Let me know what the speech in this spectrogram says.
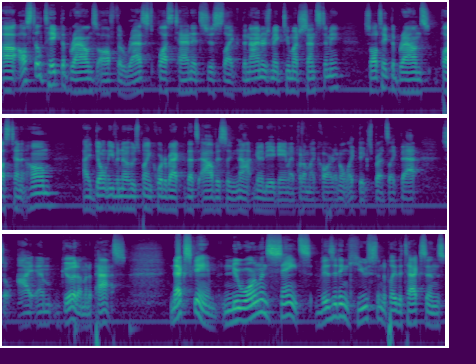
Uh, I'll still take the Browns off the rest plus 10. It's just like the Niners make too much sense to me. So I'll take the Browns plus 10 at home. I don't even know who's playing quarterback, but that's obviously not going to be a game I put on my card. I don't like big spreads like that. So I am good. I'm going to pass. Next game New Orleans Saints visiting Houston to play the Texans.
